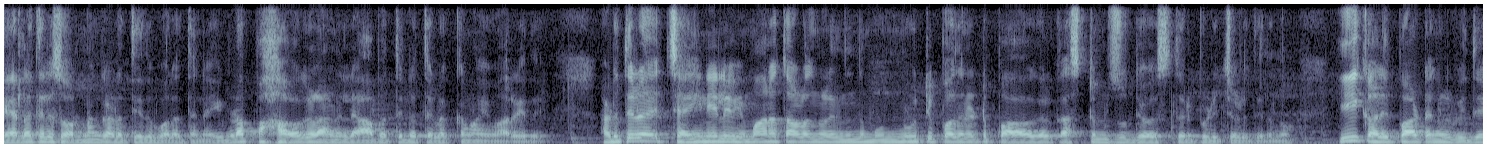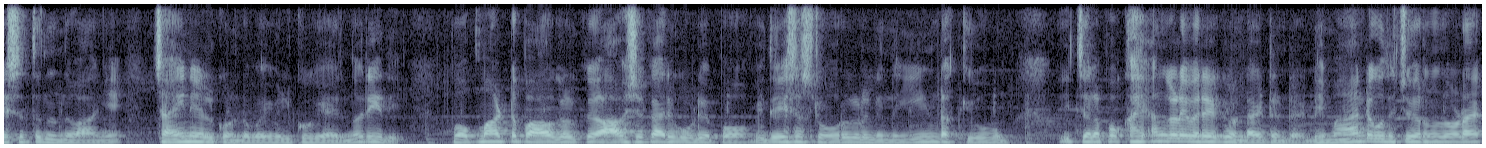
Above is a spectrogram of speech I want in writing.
കേരളത്തിൽ സ്വർണം കടത്തിയതുപോലെ തന്നെ ഇവിടെ പാവകളാണ് ലാഭത്തിന്റെ തിളക്കമായി മാറിയത്. അടുത്തിടെ ചൈനയിലെ വിമാനത്താവളങ്ങളിൽ നിന്ന് മുന്നൂറ്റി പതിനെട്ട് പാവകൾ കസ്റ്റംസ് ഉദ്യോഗസ്ഥർ പിടിച്ചെടുത്തിരുന്നു. ഈ കളിപ്പാട്ടങ്ങൾ വിദേശത്ത് നിന്ന് വാങ്ങി ചൈനയിൽ കൊണ്ടുപോയി വിൽക്കുകയായിരുന്നു രീതി. പോപ്പ്മാർട്ട് പാവകൾക്ക് ആവശ്യക്കാർ കൂടിയപ്പോൾ വിദേശ സ്റ്റോറുകളിൽ നീണ്ട ക്യൂവും ഈ ചിലപ്പോൾ കയ്യാങ്കളി വരെയൊക്കെ ഉണ്ടായിട്ടുണ്ട്. ഡിമാൻഡ് കുതിച്ചുയർന്നതോടെ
